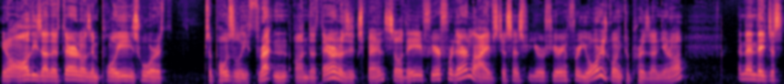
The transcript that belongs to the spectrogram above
you know all these other Theranos employees who are supposedly threatened on the Theranos expense, so they fear for their lives just as you're fearing for yours going to prison. You know, and then they just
